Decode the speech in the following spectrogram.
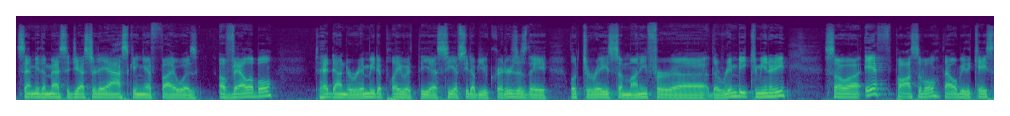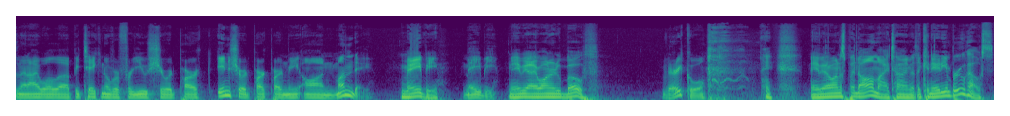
sent me the message yesterday asking if I was available to head down to Rimbey to play with the uh, CFCW Critters as they look to raise some money for uh, the Rimbey community. So, uh, if possible, that will be the case, and then I will uh, be taking over for you, Sherwood Park, in Sherwood Park, pardon me, on Monday. Maybe. Maybe. Maybe I want to do both. Very cool. Maybe I want to spend all my time at the Canadian Brew House.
